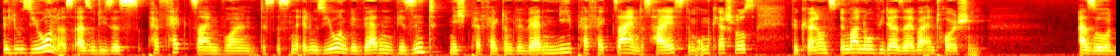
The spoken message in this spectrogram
Illusion ist. Also dieses perfekt sein wollen, das ist eine Illusion. Wir werden, wir sind nicht perfekt und wir werden nie perfekt sein. Das heißt im Umkehrschluss, wir können uns immer nur wieder selber enttäuschen. Also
